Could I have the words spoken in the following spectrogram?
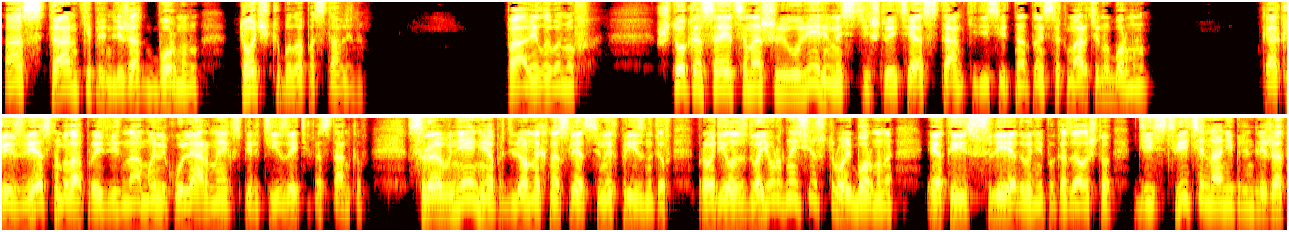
«Останки принадлежат Борману». Точка была поставлена. Павел Иванов что касается нашей уверенности, что эти останки действительно относятся к Мартину Борману, как известно, была произведена молекулярная экспертиза этих останков. Сравнение определенных наследственных признаков проводилось с двоюродной сестрой Бормана. Это исследование показало, что действительно они принадлежат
